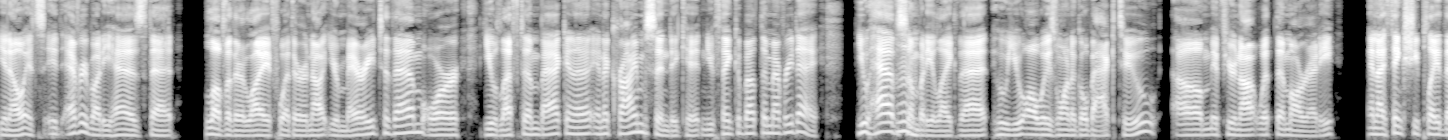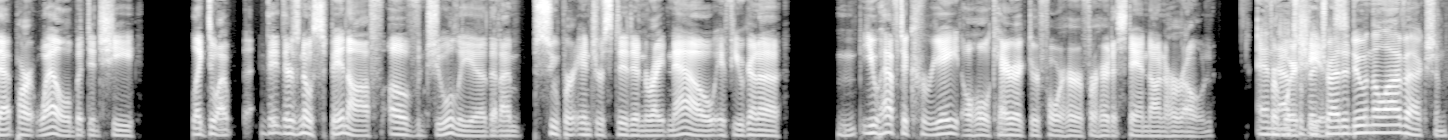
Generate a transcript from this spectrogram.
You know, it's it everybody has that love of their life, whether or not you're married to them or you left them back in a in a crime syndicate and you think about them every day. You have Hmm. somebody like that who you always want to go back to, um, if you're not with them already. And I think she played that part well, but did she like do I th- there's no spin-off of Julia that I'm super interested in right now if you're going to you have to create a whole character for her for her to stand on her own. And From that's what they try to do in the live action.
